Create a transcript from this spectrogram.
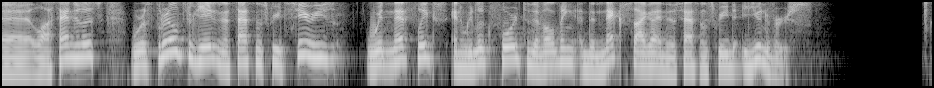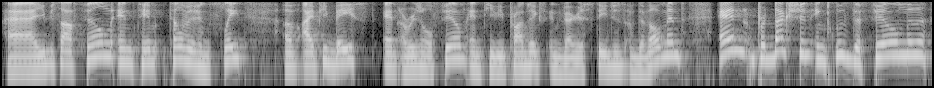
uh, Los Angeles. We're thrilled to create an Assassin's Creed series with Netflix, and we look forward to developing the next saga in the Assassin's Creed universe. Uh, Ubisoft film and te- television slate of IP based and original film and TV projects in various stages of development and production includes the film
